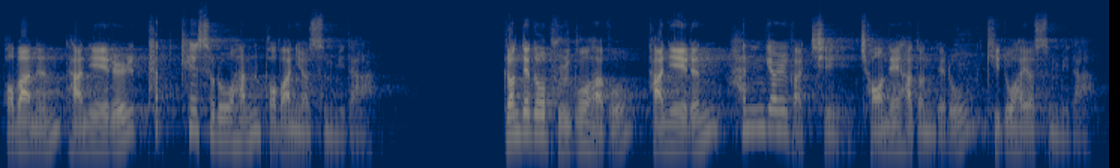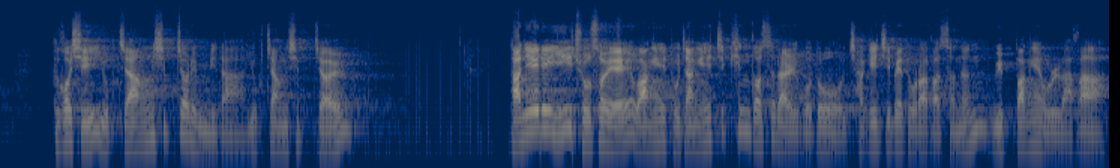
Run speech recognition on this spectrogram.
법안은 다니엘을 타켓으로 한 법안이었습니다. 그런데도 불구하고 다니엘은 한결같이 전에 하던 대로 기도하였습니다. 그것이 6장 10절입니다. 6장 10절. 다니엘이 이 조서에 왕의 도장이 찍힌 것을 알고도 자기 집에 돌아가서는 윗방에 올라가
